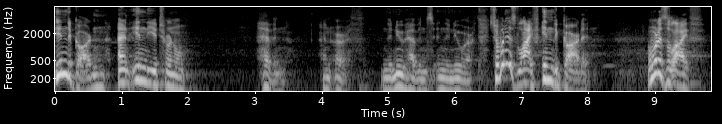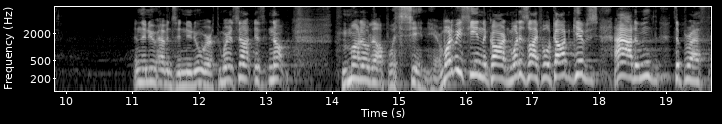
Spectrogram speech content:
in the garden and in the eternal heaven and earth, in the new heavens, in the new earth. So, what is life in the garden? And what is life in the new heavens and the new earth, where it's not, it's not muddled up with sin here? What do we see in the garden? What is life? Well, God gives Adam the breath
